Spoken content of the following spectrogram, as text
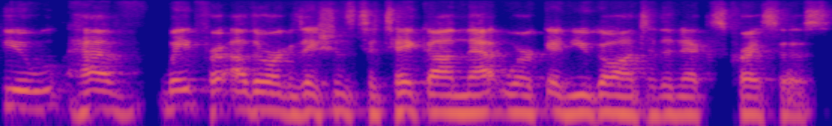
you have wait for other organizations to take on that work and you go on to the next crisis?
